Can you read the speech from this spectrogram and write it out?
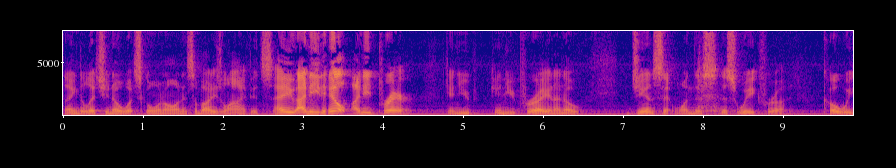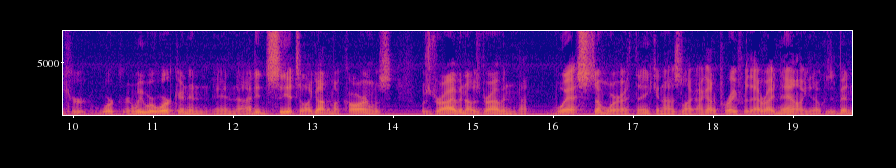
thing to let you know what's going on in somebody's life. It's hey, I need help. I need prayer. Can you can you pray? And I know Jen sent one this this week for a co-worker worker, and we were working, and, and I didn't see it till I got in my car and was was driving. I was driving west somewhere, I think, and I was like, I got to pray for that right now, you know, because it's been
